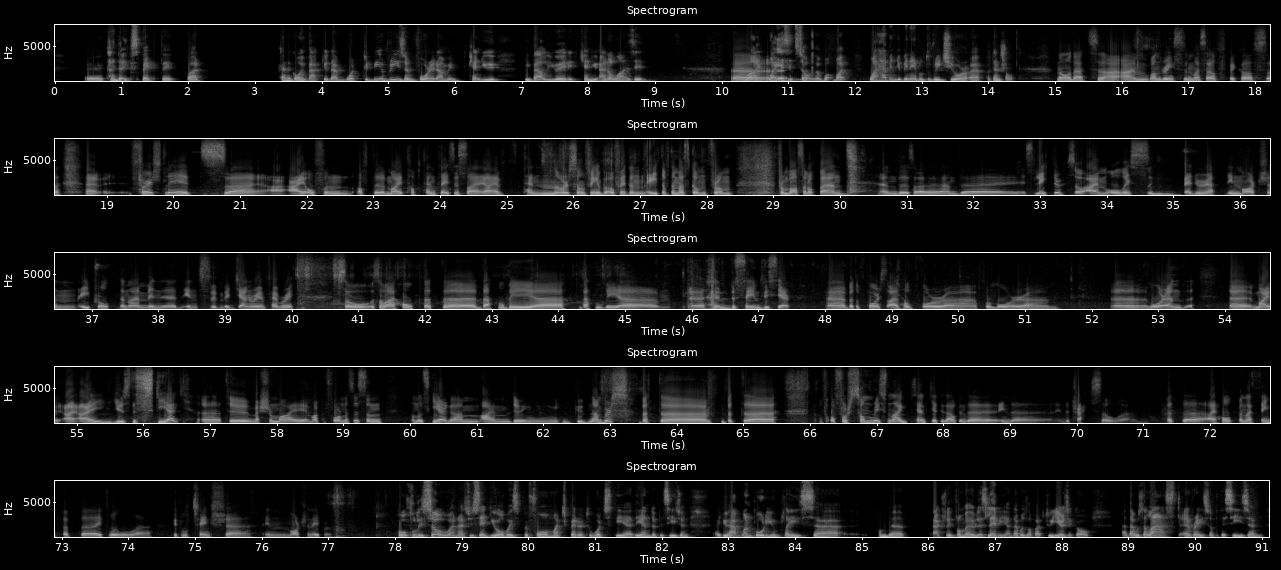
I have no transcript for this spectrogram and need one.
uh, kind of expected. But kind of going back to that, what could be a reason for it? I mean, can you evaluate it? Can you analyze it? why, why is it so? Why, why haven't you been able to reach your uh, potential? No, that's uh, I'm wondering myself because uh, uh, firstly, it's uh, I often of the my top ten places I, I have 10 or something of it and eight of them has come from from Vasaloppet and and uh, and uh, it's later. So I'm always better at, in March and April than I'm in uh, in January and February. So so I hope that uh, that will be uh, that will be um, uh, the same this year. but of course, I'd hope for for more um, more and uh, my I, I, use the Skierg uh, to measure my my performances and on the Skierg I'm I'm doing good numbers but uh, but uh, for some reason I can't get it out in the in the in the track so um, but uh, I hope and I think that uh, it will it will change in March and April. Hopefully so. And as you said, you always perform much better towards the uh, the end of the season. Uh, you have one podium place uh, from the actually from Ylläs Levi, and that was about two years ago, and that was the last uh, race of the season.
